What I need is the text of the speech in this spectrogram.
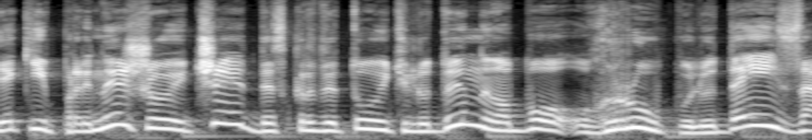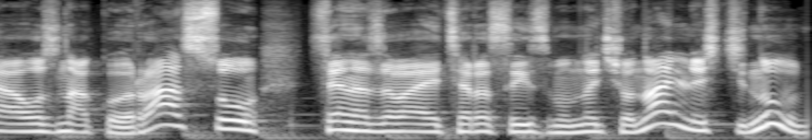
які принижують чи дискредитують людину або групу людей за ознакою расу. Це називається расизмом національності. Ну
